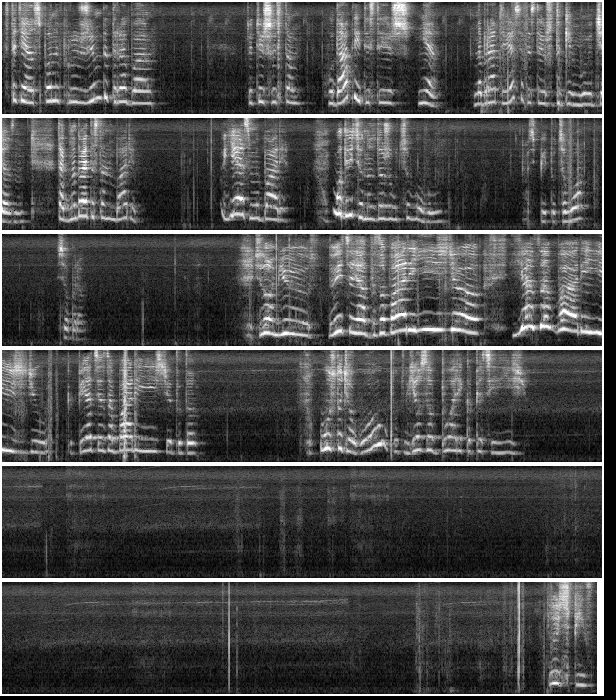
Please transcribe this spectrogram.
Кстати, я спонив про режим, де треба. То ти щось там худати і ти стаєш. Ні. Набрати вес, і ти стаєш таким величезним. Так, ну давайте станемо барі. Єс, ми барі. О, дивіться, у нас навіть у цього було. Ось під у цього. Все беремо. Сюди єс. Дивіться, я за барі їжджу. Я за барі їжджу. Капець, я за барі їжджу тут. О, кстати, ого, тут я за барі, капець, я їжджу. Спів.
